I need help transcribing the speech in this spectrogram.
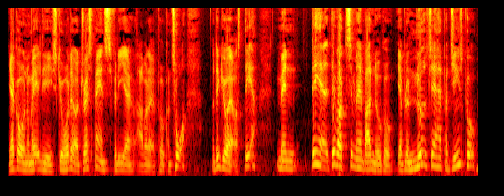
Jeg går normalt i skjorte og dresspants, fordi jeg arbejder på kontor, og det gjorde jeg også der. Men det her, det var simpelthen bare no-go. Jeg blev nødt til at have et par jeans på,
